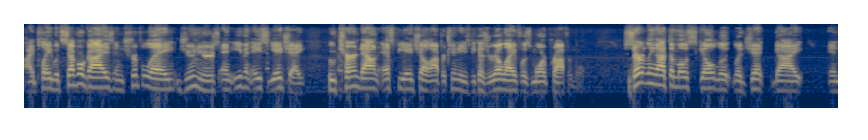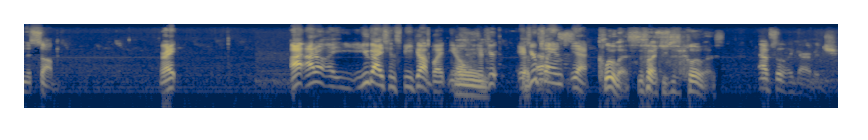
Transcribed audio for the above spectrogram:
I played with several guys in AAA, juniors, and even ACHA who turned down SPHL opportunities because real life was more profitable. Certainly not the most skilled, le- legit guy in the sub. Right? I, I don't. I- You guys can speak up, but you know, Mm. if you're if you're playing, yeah, clueless. It's like you're just clueless. Absolutely garbage.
